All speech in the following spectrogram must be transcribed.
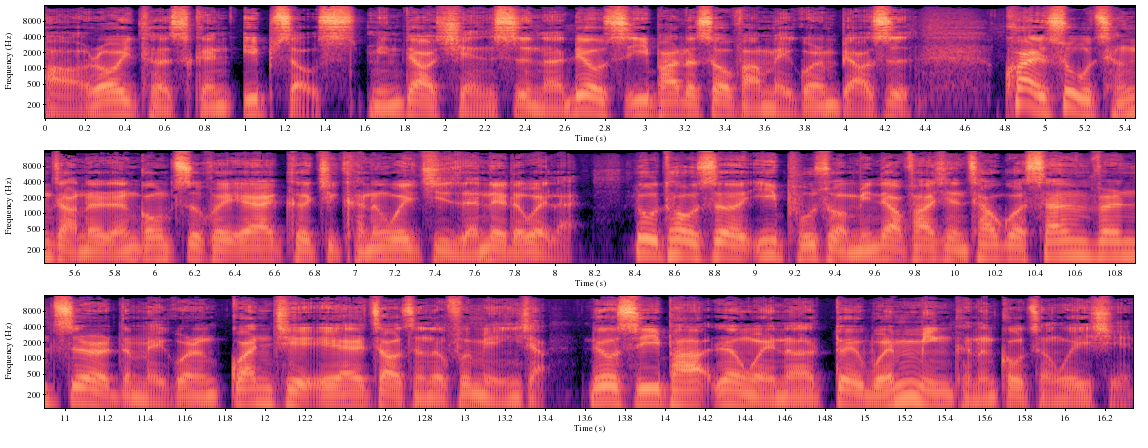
哦，Reuters 跟 Ipsos 民调显示呢，六十一趴的受访美国人表示，快速成长的人工智慧 AI 科技可能危及人类的未来。路透社伊普所民调发现，超过三分之二的美国人关切 AI 造成的负面影响。六十一趴认为呢，对文明可能构成威胁；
